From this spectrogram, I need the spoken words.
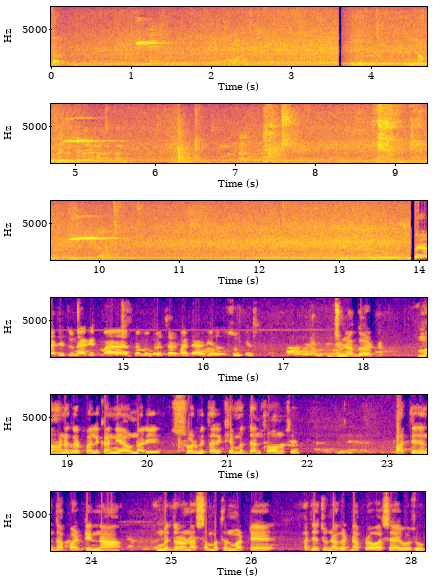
સાત આજે જુનાગઢમાં તમે પ્રચાર માટે આવ્યા શું કે જુનાગઢ મહાનગરપાલિકાની આવનારી સોળમી તારીખે મતદાન થવાનું છે. ભારતીય જનતા પાર્ટીના ઉમેદવારોના સમર્થન માટે આજે જુનાગઢના પ્રવાસે આવ્યો છું.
